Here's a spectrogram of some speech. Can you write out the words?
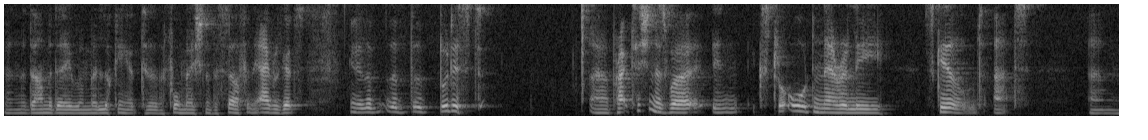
in the Dharma day when we're looking at uh, the formation of the self and the aggregates, you know, the the, the Buddhist uh, practitioners were in extraordinarily skilled at um,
